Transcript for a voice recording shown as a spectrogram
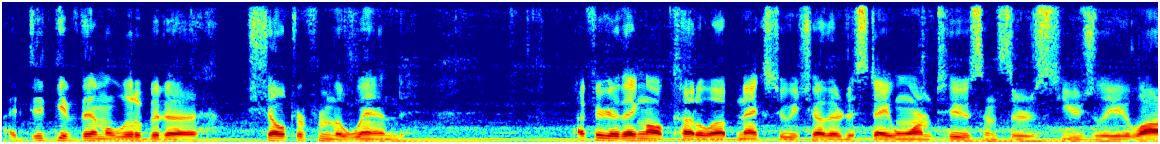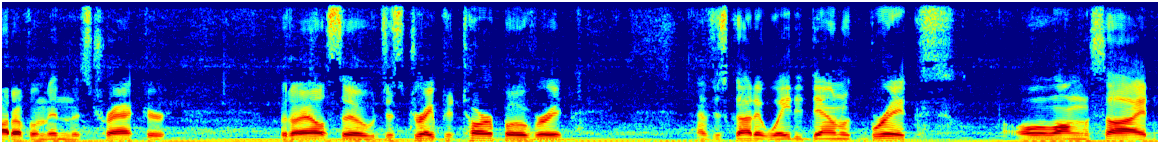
I did give them a little bit of shelter from the wind. I figure they can all cuddle up next to each other to stay warm too, since there's usually a lot of them in this tractor. But I also just draped a tarp over it. I've just got it weighted down with bricks all along the side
